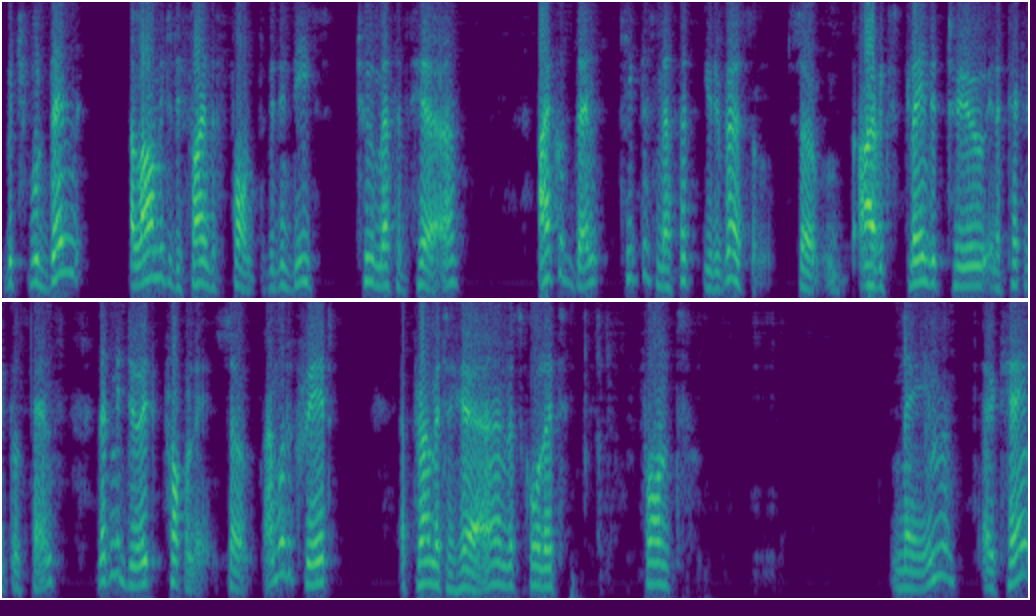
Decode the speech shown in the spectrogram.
which would then allow me to define the font within these two methods here, I could then keep this method universal. So I've explained it to you in a technical sense. Let me do it properly. So I'm going to create a parameter here and let's call it font name. Okay.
